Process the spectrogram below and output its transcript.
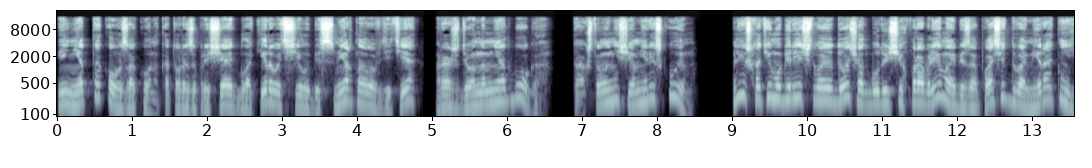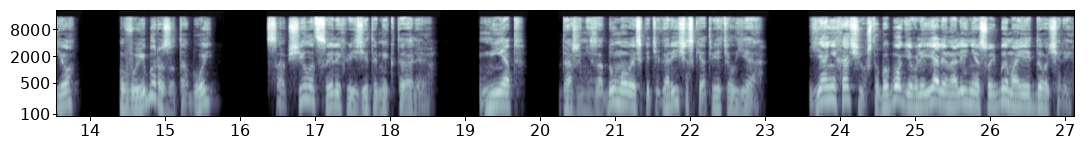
и нет такого закона, который запрещает блокировать силу бессмертного в дите, рожденном не от Бога. Так что мы ничем не рискуем. Лишь хотим уберечь твою дочь от будущих проблем и обезопасить два мира от нее. Выбор за тобой», — сообщила целях визита Мигталия. «Нет», — даже не задумываясь, категорически ответил я. «Я не хочу, чтобы боги влияли на линию судьбы моей дочери.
